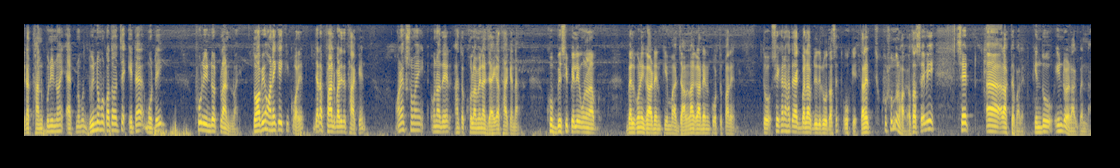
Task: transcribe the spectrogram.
এটা থানকুনি নয়, এক নম্বর। দুই নম্বর কথা হচ্ছে এটা মোটেই ফুল ইনডোর প্লান্ট নয়। তবে অনেকেই কী করেন, যারা ফ্ল্যাট বাড়িতে থাকেন, অনেক সময় ওনাদের হয়তো খোলামেলা জায়গা থাকে না। খুব বেশি পেলে ওনারা ব্যালকনি গার্ডেন কিংবা জানলা গার্ডেন করতে পারেন। তো সেখানে হয়তো একবেলা যদি রোদ আসে ওকে তাহলে খুব সুন্দর হবে অর্থাৎ সেমি সেট রাখতে পারেন, কিন্তু ইনডোরে রাখবেন না।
